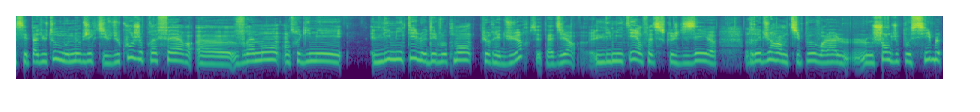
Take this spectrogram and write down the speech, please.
c'est pas du tout mon objectif. Du coup, je préfère euh, vraiment entre guillemets limiter le développement pur et dur, c'est-à-dire limiter en fait ce que je disais, euh, réduire un petit peu voilà le, champ du possible,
